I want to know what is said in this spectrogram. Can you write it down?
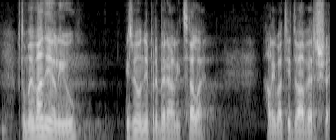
V tom evanieliu my sme ho nepreberali celé, ale iba tie dva verše.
